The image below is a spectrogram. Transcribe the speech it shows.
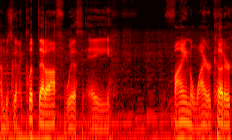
I'm just going to clip that off with a fine wire cutter.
